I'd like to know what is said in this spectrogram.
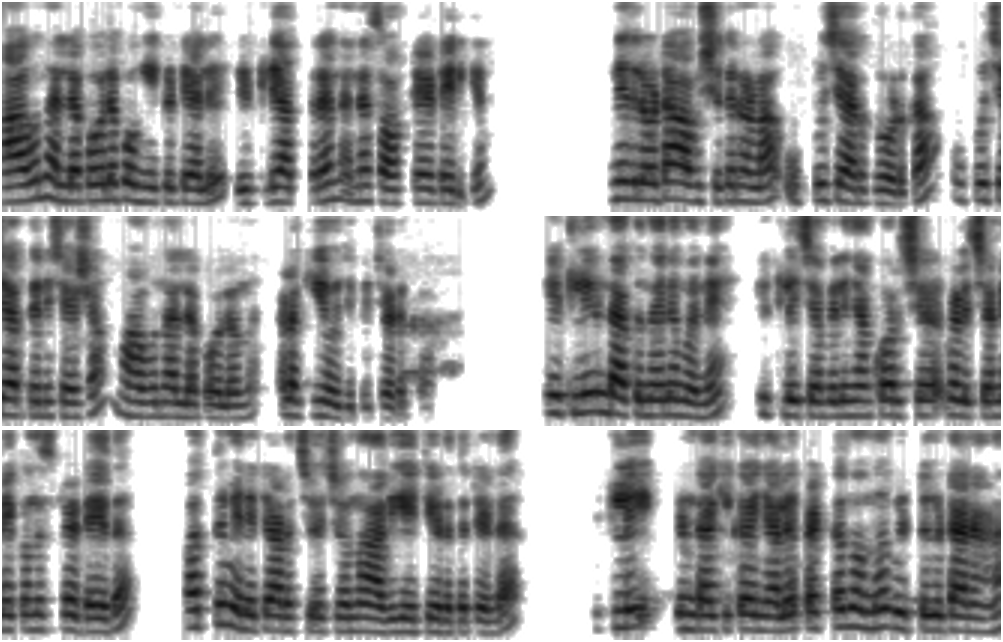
മാവ് നല്ലപോലെ പൊങ്ങി കിട്ടിയാൽ ഇഡ്ഡലി അത്രയും തന്നെ സോഫ്റ്റ് ആയിട്ടിരിക്കും ഇനി ഇതിലോട്ട് ആവശ്യത്തിനുള്ള ഉപ്പ് ചേർത്ത് കൊടുക്കുക ഉപ്പ് ചേർത്തതിന് ശേഷം മാവ് നല്ലപോലെ ഒന്ന് ഇളക്കി യോജിപ്പിച്ചെടുക്കുക. ഇഡ്ഡലി ഉണ്ടാക്കുന്നതിന് മുന്നേ ഇഡ്ഡലി ചെമ്പിൽ ഞാൻ കുറച്ച് വെളിച്ചെണ്ണയൊക്കെ ഒന്ന് സ്പ്രെഡ് ചെയ്ത് പത്ത് മിനിറ്റ് അടച്ചു വെച്ച് ഒന്ന് ആവി കയറ്റി എടുത്തിട്ടുണ്ട്. ഇഡ്ഡലി ഉണ്ടാക്കി കഴിഞ്ഞാൽ പെട്ടെന്നൊന്ന് വിട്ട് കിട്ടാനാണ്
